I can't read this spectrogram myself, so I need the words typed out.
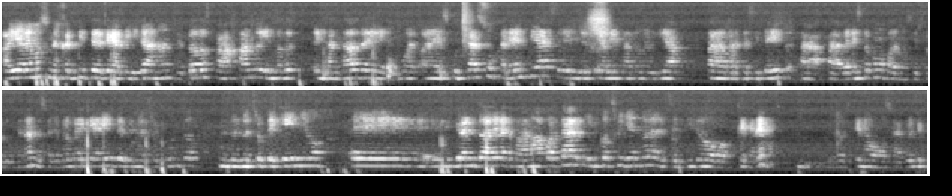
Ahí haremos un ejercicio de creatividad, ¿no? Entre todos trabajando y entonces encantados de bueno, escuchar sugerencias. Eh, yo estoy abierta todo el día para lo que necesitéis, para, para ver esto cómo podemos ir solucionando. O sea, yo creo que hay que ir desde nuestro punto, desde nuestro pequeño eh, granito de arena que podamos aportar, ir construyendo en el sentido que queremos. Pero es que no, o sea, creo que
